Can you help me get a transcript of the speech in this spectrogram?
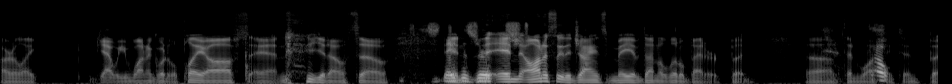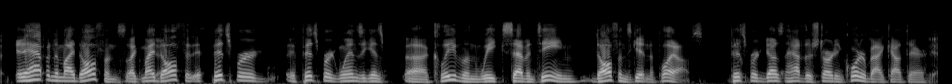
are like, yeah, we want to go to the playoffs, and you know, so they and, deserve. And honestly, the Giants may have done a little better, but uh, than Washington. but it happened to my Dolphins. Like my yeah. Dolphins, if Pittsburgh if Pittsburgh wins against uh, Cleveland Week 17, Dolphins get in the playoffs. Pittsburgh doesn't have their starting quarterback out there, yeah.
